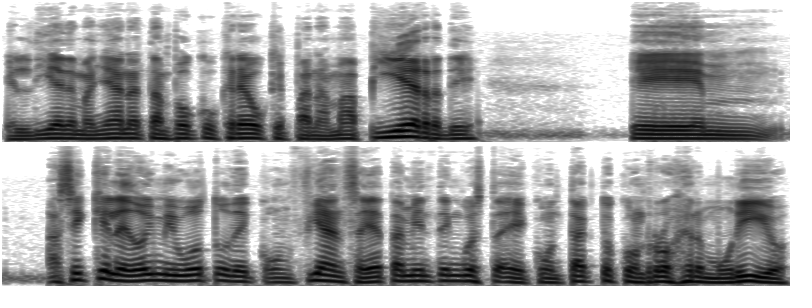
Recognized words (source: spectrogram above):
el día de mañana tampoco creo que Panamá pierde. Em, así que le doy mi voto de confianza. Ya también tengo este, eh, contacto con Roger Murillo.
